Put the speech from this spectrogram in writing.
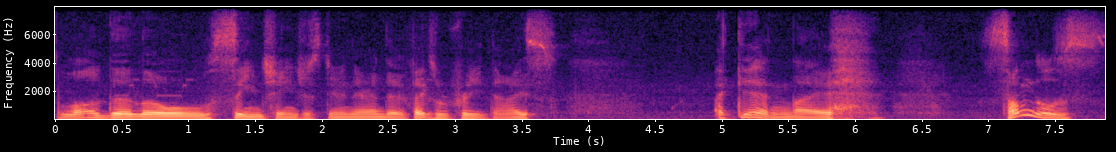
Of the little scene changes doing there, and the effects were pretty nice. Again, like some of those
